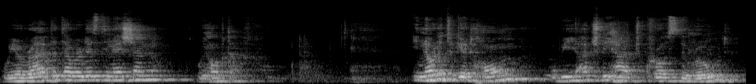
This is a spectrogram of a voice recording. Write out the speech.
We arrived at our destination, we hopped off. In order to get home, we actually had to cross the road,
